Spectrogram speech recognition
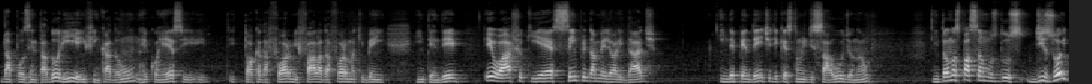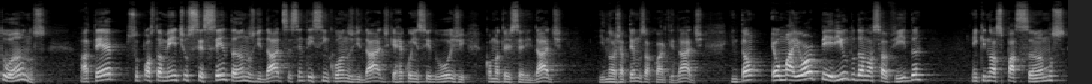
da aposentadoria, enfim, cada um reconhece e, e toca da forma e fala da forma que bem entender. Eu acho que é sempre da melhor idade, independente de questões de saúde ou não. Então nós passamos dos 18 anos até supostamente os 60 anos de idade, 65 anos de idade, que é reconhecido hoje como a terceira idade, e nós já temos a quarta idade. Então é o maior período da nossa vida em que nós passamos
